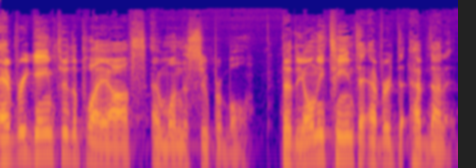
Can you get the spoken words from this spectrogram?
every game through the playoffs, and won the Super Bowl. They're the only team to ever have done it.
